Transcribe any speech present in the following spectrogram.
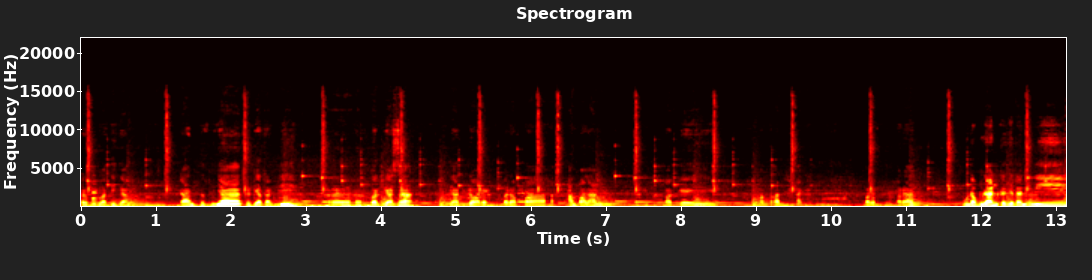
2023 dan tentunya kegiatan ini eh, luar biasa dihadiri oleh beberapa ampalan dari berbagai ampalan yang ada di Barat mudah-mudahan kegiatan ini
